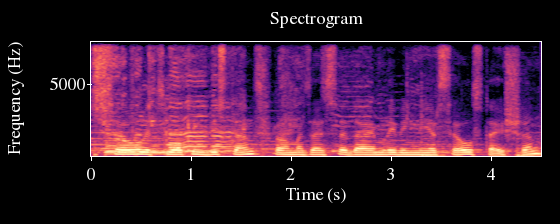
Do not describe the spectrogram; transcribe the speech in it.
Seoul, it's walking distance from, as I said, I am living near Seoul station.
